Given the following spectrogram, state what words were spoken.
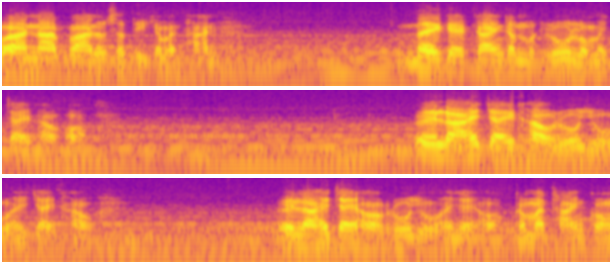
ว่านาปานุสติกรรมฐาน ได้แก่การกำหนดรู้ลมหายใจเข้าออก เวลาให้ใจเข้ารู้อยู่ให้ใจเข้า เวลาให้ใจออกรู้อยู่ให้ใจออกกรรมฐานกอง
